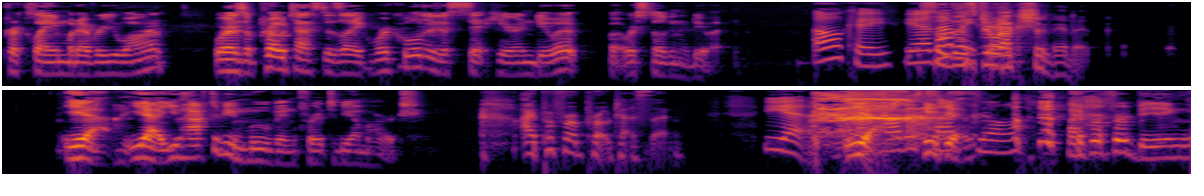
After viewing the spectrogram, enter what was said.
proclaim whatever you want. Whereas a protest is like, we're cool to just sit here and do it, but we're still going to do it. Oh, okay. Yeah, so that there's makes sense. direction in it. Yeah. Yeah. You have to be moving for it to be a march. I prefer protest then. Yeah. Yeah. I'll just Yeah. stand still. I prefer being.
